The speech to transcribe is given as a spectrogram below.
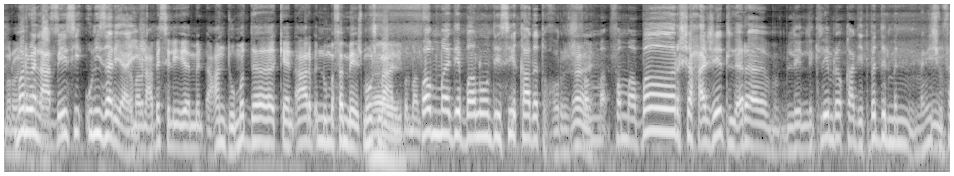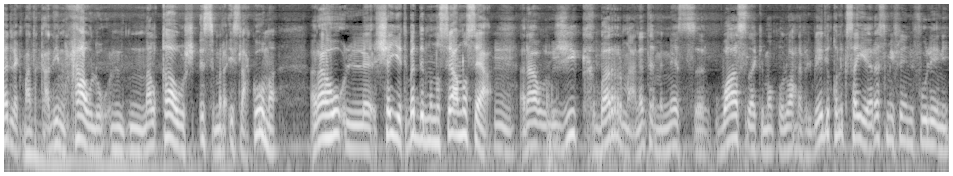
مروان العباسي. ونزار يعيش مروان العباسي اللي عنده مدة كان اعرف إنه ما فماش ماهوش معني بالمنطق. فما des ballons d'essai قاعدة تخرج. فما فما برشا حاجات الكلام راهو قاعد يتبدل من مانيش مفدلك معناتها قاعدين نحاولوا نلقاوش اسم رئيس الحكومة. راهو الشيء يتبدل من نص ساعة لنص ساعة. راهو يجيك خبر معناتها من ناس واصلة كما نقولوا إحنا في البلاد يقول لك c'est رسمي فلان الفلاني.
